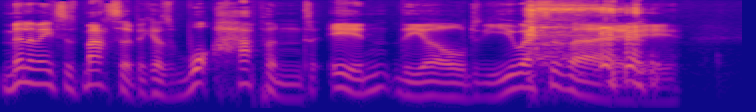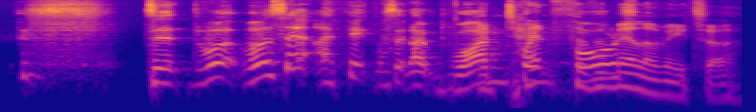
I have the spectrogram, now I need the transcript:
millimeters matter because what happened in the old US of A? Did, what was it? I think was it like one point tenth of a millimeter.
